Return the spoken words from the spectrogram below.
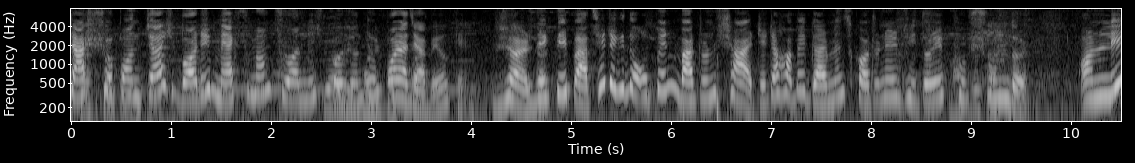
চারশো পঞ্চাশ বডি ম্যাক্সিমাম চুয়াল্লিশ পর্যন্ত পরা যাবে ওকে? ভিউয়ার্স দেখতেই পাচ্ছি এটা কিন্তু ওপেন বাটন শার্ট এটা হবে গার্মেন্টস কটনের ভিতরে খুব সুন্দর। অনলি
